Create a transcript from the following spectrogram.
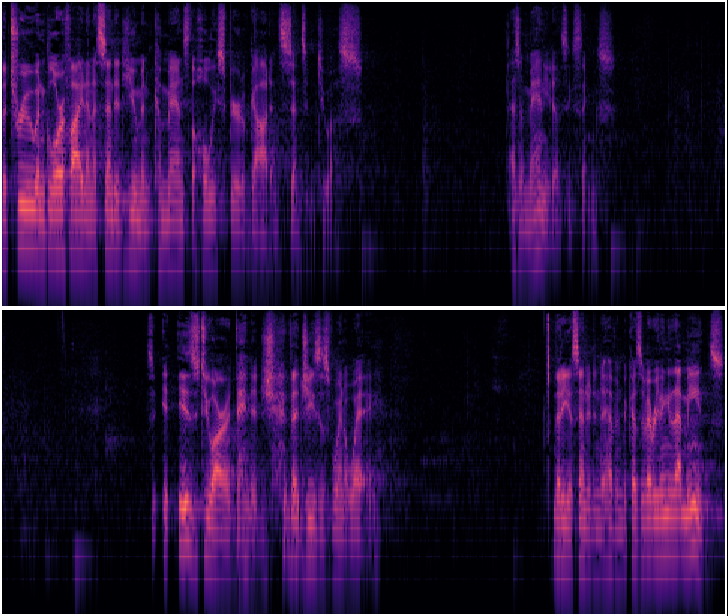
the true and glorified and ascended human, commands the Holy Spirit of God and sends him to us. As a man, he does these things. So it is to our advantage that Jesus went away, that he ascended into heaven because of everything that, that means.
